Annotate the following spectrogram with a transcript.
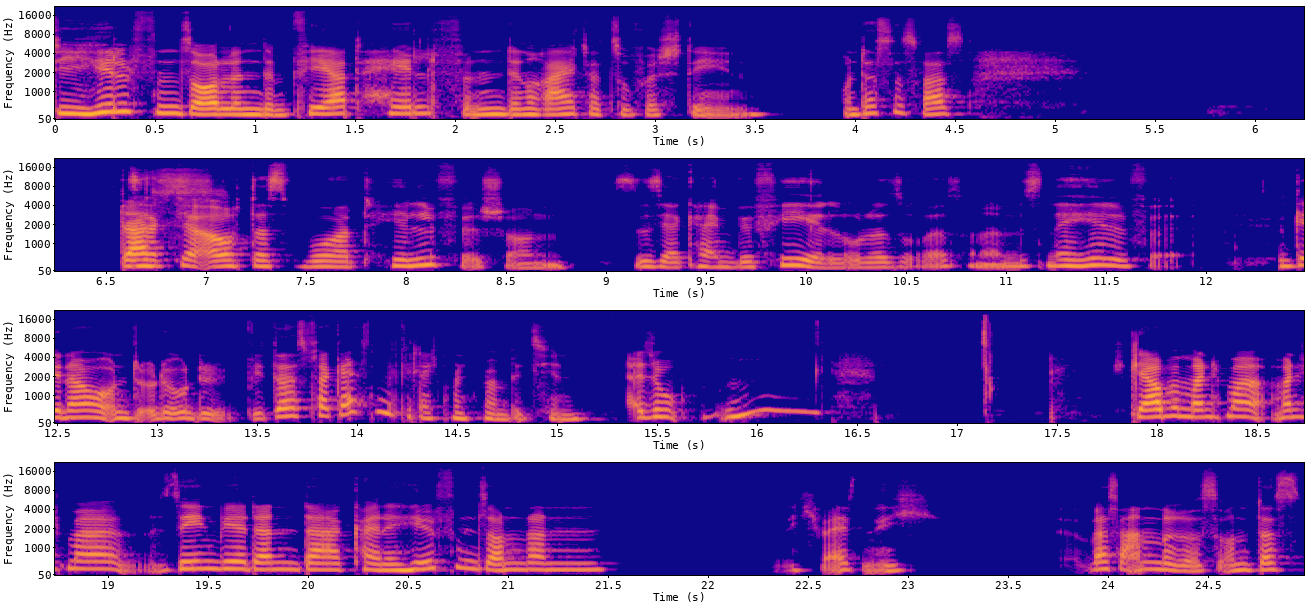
Die Hilfen sollen dem Pferd helfen, den Reiter zu verstehen. Und das ist was. Das sagt ja auch das Wort Hilfe schon. Es ist ja kein Befehl oder sowas, sondern es ist eine Hilfe. Genau, und, und, und das vergessen wir vielleicht manchmal ein bisschen. Also, hm, ich glaube, manchmal, manchmal sehen wir dann da keine Hilfen, sondern ich weiß nicht, was anderes. Und das,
